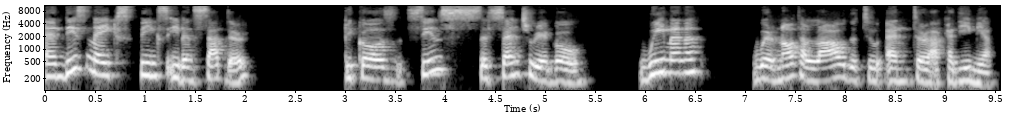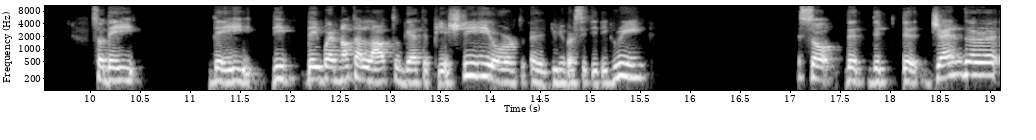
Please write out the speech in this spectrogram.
And this makes things even sadder because since a century ago women were not allowed to enter academia. So they they did they were not allowed to get a phd or a university degree so the, the, the gender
